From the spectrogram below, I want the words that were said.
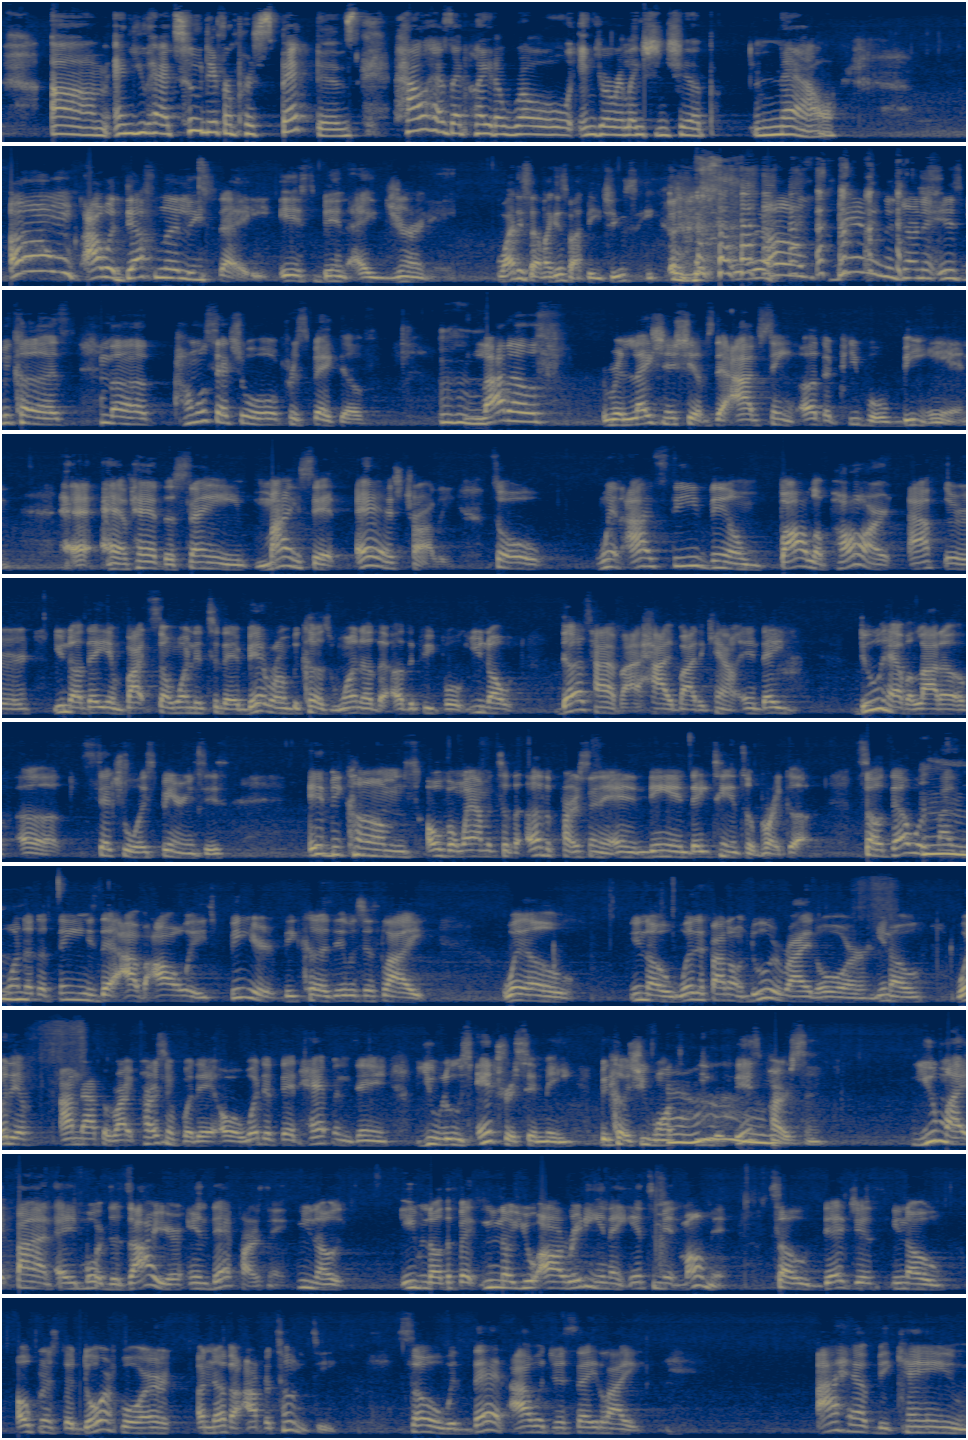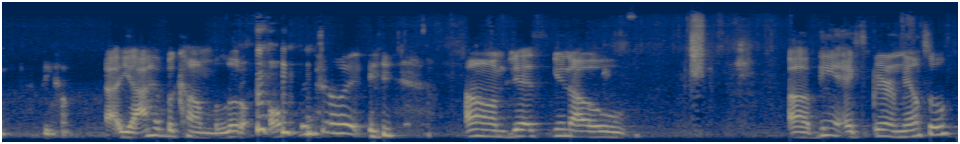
Um, and you had two different perspectives. How has that played a role in your relationship now? Um, I would definitely say it's been a journey. Why does it sound like it's about to be juicy? um, being in the journey is because the homosexual perspective, mm-hmm. a lot of relationships that I've seen other people be in ha- have had the same mindset as Charlie. So when I see them fall apart after, you know, they invite someone into their bedroom because one of the other people, you know, does have a high body count and they do have a lot of uh, sexual experiences, it becomes overwhelming to the other person and then they tend to break up. So that was mm. like one of the things that I've always feared because it was just like, well, you know, what if I don't do it right? Or, you know, what if I'm not the right person for that? Or what if that happens and you lose interest in me because you want oh. to be with this oh. person? You might find a more desire in that person, you know, even though the fact, you know, you're already in an intimate moment. So that just, you know, opens the door for another opportunity. So with that, I would just say like I have became become uh, yeah, I have become a little open to it. um, just you know, uh, being experimental.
